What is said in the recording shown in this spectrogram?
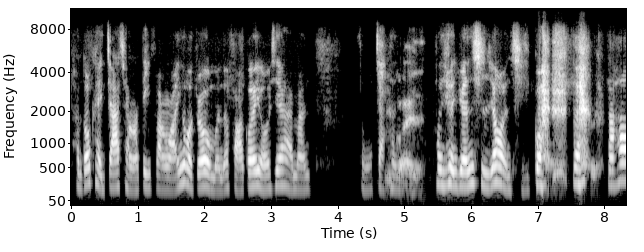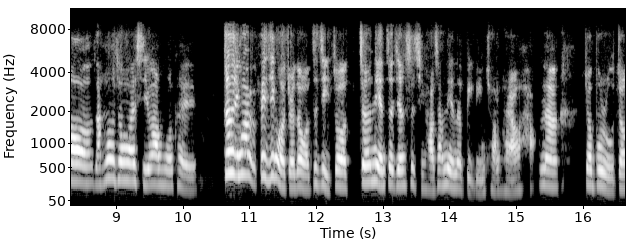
很多可以加强的地方啦。因为我觉得我们的法规有一些还蛮怎么讲，很很很原始又很奇怪。对对，然后然后就会希望说可以，就是因为毕竟我觉得我自己做就是念这件事情，好像念的比临床还要好，那就不如就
